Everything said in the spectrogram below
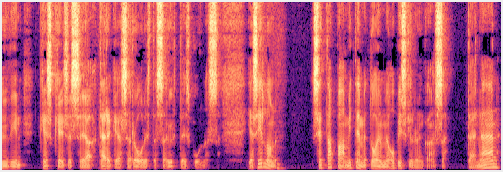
hyvin keskeisessä ja tärkeässä roolissa tässä yhteiskunnassa. Ja silloin se tapa, miten me toimimme opiskelijoiden kanssa tänään,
